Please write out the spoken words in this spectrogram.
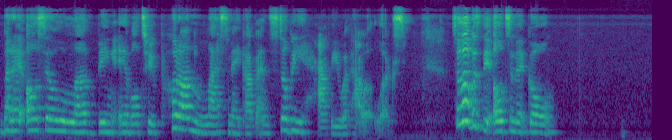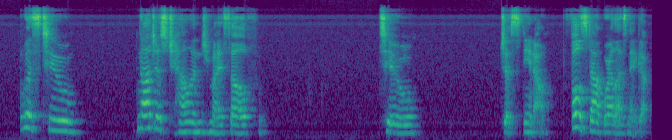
but I also love being able to put on less makeup and still be happy with how it looks. So that was the ultimate goal was to not just challenge myself to just, you know, full stop wear less makeup.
